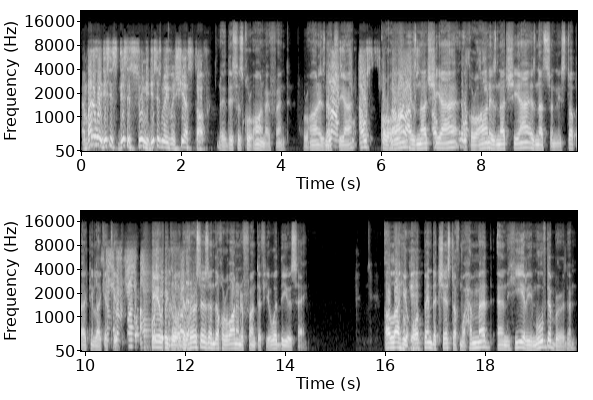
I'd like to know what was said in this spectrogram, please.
And by the way, this is this is Sunni. This is not even Shia stuff. Uh, This is Quran, my friend. Quran is not no, Shia. was- I no, no, Quran is not Shia. The Quran is not Shia. Is not Sunni. Stop acting like a kid. no, no, I was Here we go. The the- verses and the Quran in front of you. What do you say? Allah he Okay. opened the chest of Muhammad and he removed the burden.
